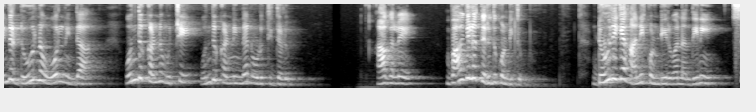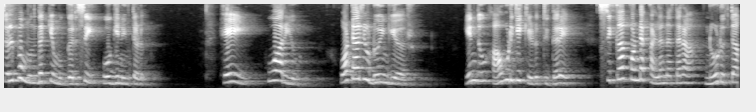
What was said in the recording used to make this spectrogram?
ಎಂದು ಡೋರ್ನ ಓಲ್ನಿಂದ ಒಂದು ಕಣ್ಣು ಮುಚ್ಚಿ ಒಂದು ಕಣ್ಣಿಂದ ನೋಡುತ್ತಿದ್ದಳು. ಆಗಲೇ ಬಾಗಿಲು ತೆರೆದುಕೊಂಡಿತು. ಡೋರಿಗೆ ಹಾನಿಕೊಂಡಿರುವ ನಂದಿನಿ ಸ್ವಲ್ಪ ಮುಂದಕ್ಕೆ ಮುಗ್ಗರಿಸಿ ಹೋಗಿ ನಿಂತಳು. Hey who are you what are you doing ಯರ್ ಎಂದು ಆ ಹುಡುಗಿ ಕೇಳುತ್ತಿದ್ದರೆ ಸಿಕ್ಕಾಕೊಂಡ ಕಳ್ಳನ ಥರ ನೋಡುತ್ತಾ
